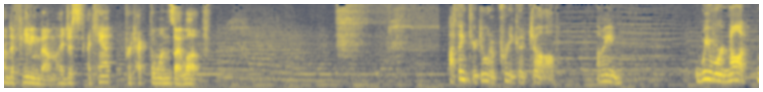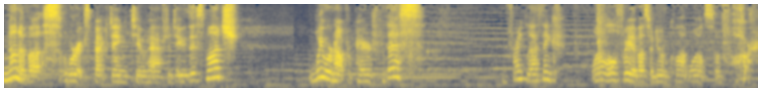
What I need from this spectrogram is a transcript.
on defeating them. I just I can't protect the ones I love. I think you're doing a pretty good job. I mean, we were not, none of us were expecting to have to do this much. We were not prepared for this. And frankly, I think, well, all three of us are doing quite well so far.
